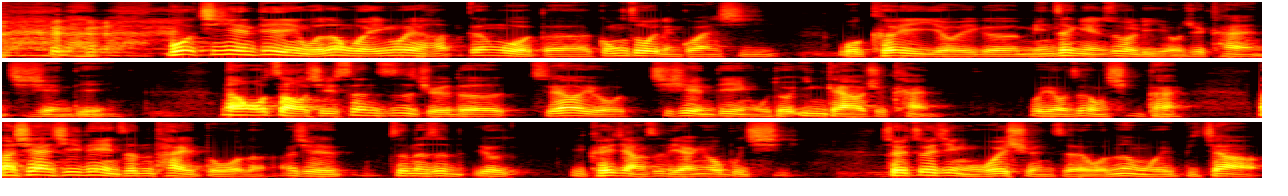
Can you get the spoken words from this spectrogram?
不过机器人电影，我认为因为跟我的工作有点关系，我可以有一个名正言顺的理由去看机器人电影。那我早期甚至觉得，只要有机器人电影，我都应该要去看。我有这种心态。那现在机器电影真的太多了，而且真的是有，你可以讲是良莠不齐。所以最近我会选择我认为比较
